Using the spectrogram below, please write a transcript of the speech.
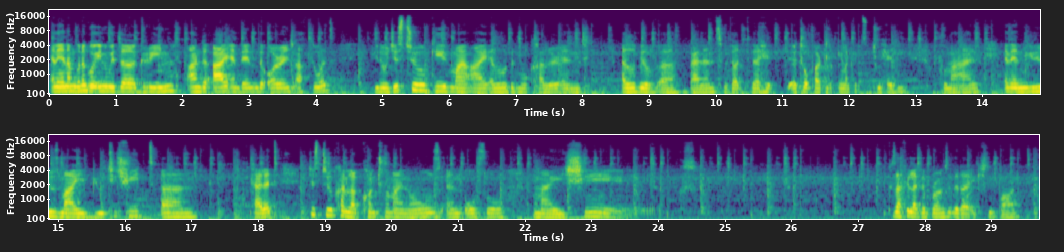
And then I'm gonna go in with the green under eye and then the orange afterwards you know just to give my eye a little bit more color and a little bit of uh, balance without the head, uh, top part looking like it's too heavy for my eyes. And then use my beauty treat um, palette just to kind of like contour my nose and also my cheeks. Because I feel like the bronzer that I actually bought it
